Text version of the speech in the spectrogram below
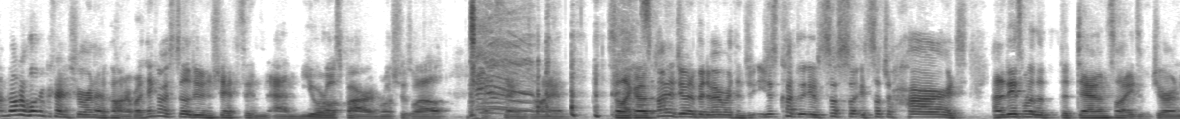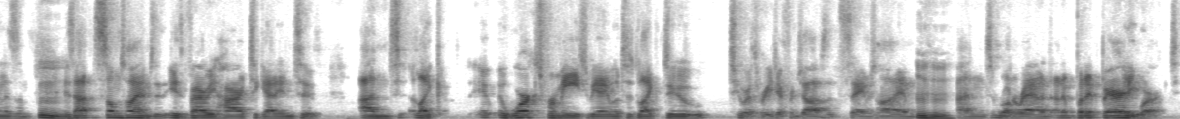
am not 100 percent sure now, Connor, but I think I was still doing shifts in um, Eurospar in Rush as well at the same time. so like I was kind of doing a bit of everything. You just kind of, it was just, it's such a hard, and it is one of the, the downsides of journalism mm. is that sometimes it is very hard to get into and like it, it, worked for me to be able to like do two or three different jobs at the same time mm-hmm. and run around and it, but it barely worked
